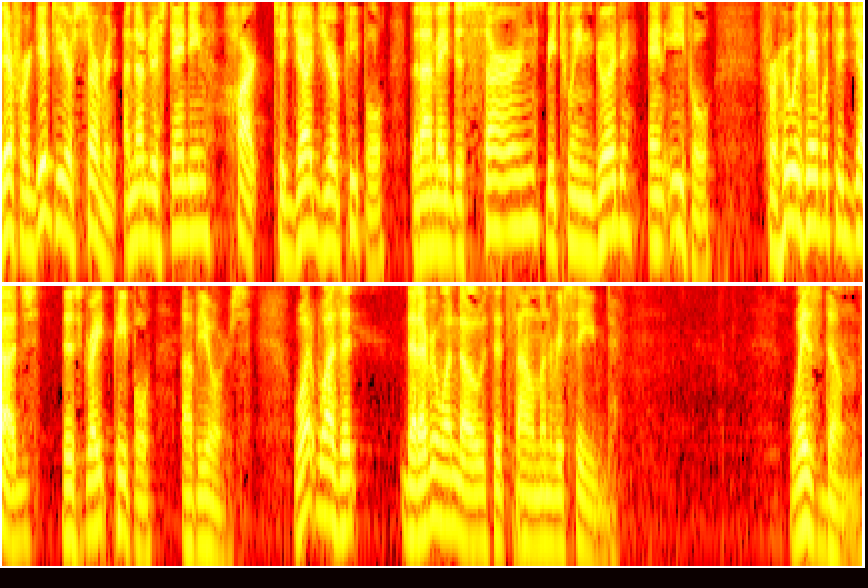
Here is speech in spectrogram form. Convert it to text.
Therefore, give to your servant an understanding heart to judge your people, that I may discern between good and evil. For who is able to judge this great people of yours? What was it that everyone knows that Solomon received? Wisdom.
